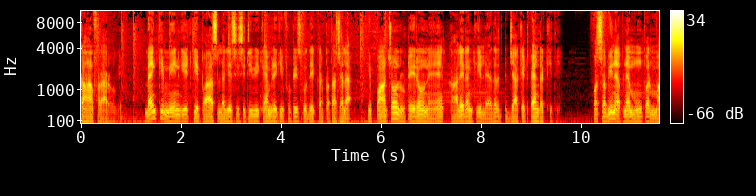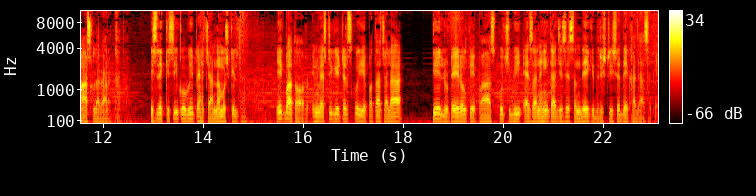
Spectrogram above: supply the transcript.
कहाँ फरार हो गए। बैंक के मेन गेट के पास लगे सीसीटीवी कैमरे की फुटेज को देखकर पता चला कि पाँचों लुटेरों ने काले रंग की लेदर जैकेट पहन रखी थी और सभी ने अपने मुँह पर मास्क लगा रखा था। इसलिए किसी को भी पहचानना मुश्किल था। एक बात और, इन्वेस्टिगेटर्स को यह पता चला कि लुटेरों के पास कुछ भी ऐसा नहीं था जिसे संदेह की दृष्टि से देखा जा सके।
